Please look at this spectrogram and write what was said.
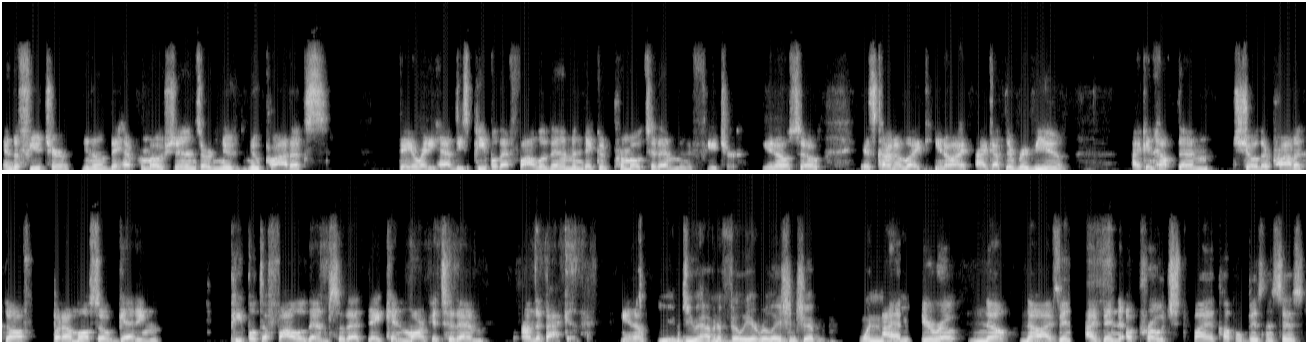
in the future you know they have promotions or new new products. They already have these people that follow them and they could promote to them in the future you know? So it's kind of like you know i, I got the review. I can help them show their product off but i'm also getting people to follow them so that they can market to them on the back end you know? Do you have an affiliate relationship when, when I have you- zero, no, no. I've been I've been approached by a couple businesses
